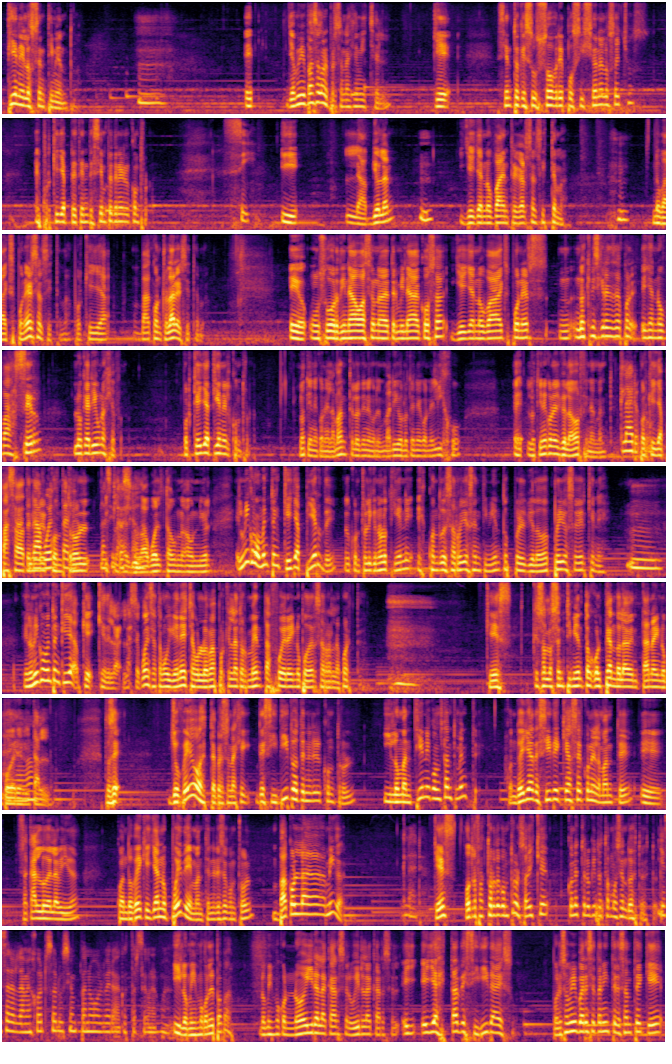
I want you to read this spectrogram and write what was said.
tiene los sentimientos. mm, Eh, y a mí me pasa con el personaje de Michelle que siento que su sobreposición a los hechos es porque ella pretende siempre tener el control. sí. Y la violan Mm, y ella no va a entregarse al sistema, mm. no va a exponerse al sistema, porque ella va a controlar el sistema. Eh, un subordinado hace una determinada cosa y ella no va a exponerse, no es que ni siquiera se va a exponer, ella no va a hacer lo que haría una jefa, porque ella tiene el control. Lo tiene con el amante, lo tiene con el marido, lo tiene con el hijo, eh, lo tiene con el violador finalmente. Claro. Porque po. ella pasa a tener el control la y, claro, da vuelta a un, a un nivel. El único momento en que ella pierde el control y que no lo tiene es cuando desarrolla sentimientos por el violador previo a saber quién es. Mm, El único momento en que ella, que, que la, la secuencia está muy bien hecha por lo demás porque es la tormenta afuera y no poder cerrar la puerta. Que es que son los sentimientos golpeando la ventana y no poder evitarlo. Entonces, yo veo a este personaje decidido a tener el control y lo mantiene constantemente. Cuando ella decide qué hacer con el amante, eh, sacarlo de la vida, cuando ve que ya no puede mantener ese control, va con la amiga, claro. que es otro factor de control. ¿Sabéis que con este loquito estamos haciendo esto, esto? Y esa era la mejor solución para no volver a acostarse con el weón. Y lo mismo con el papá. Lo mismo con no ir a la cárcel o ir a la cárcel. Ella, ella está decidida a eso. Por eso a mí me parece tan interesante que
